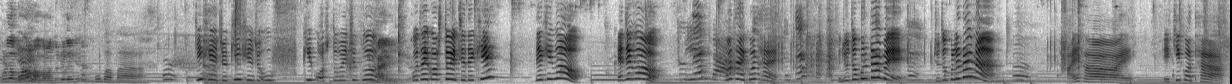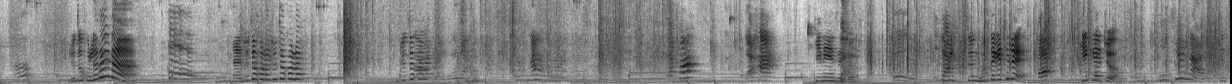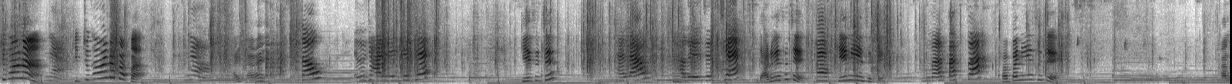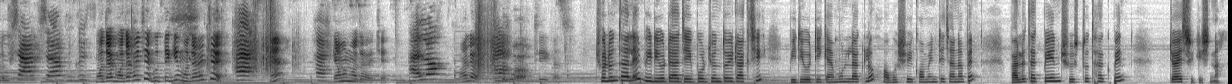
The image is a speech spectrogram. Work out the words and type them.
পুরো তো বড় না বাবা দুটো গেঞ্জি ও বাবা। কি খেয়েছো কি খেয়েছো? উফ কি কষ্ট হয়েছে গো। কোথায় কষ্ট হয়েছে দেখি? দেখি গো। এই যে গো। কোথায় কোথায়? জুতো খুলতে হবে? জুতো খুলে দাও না। হায় হায়। এ কি কথা? জুতো খুলে দাও না। হ্যাঁ জুতো খোলো জুতো খোলো। জুতো খোলো কি নিয়ে এসেছ? তুমি তুমি ঘুরতে গেছিলে? কি খেয়েছো? কিচ্ছু খাও না? কিচ্ছু খাওয়াই না পাপা? High high. কি এসেছে? দারু এসেছে? হ্যাঁ। কে নিয়ে এসেছে? মজা মজা হয়েছে? ঘুরতে গিয়ে মজা হয়েছে? হ্যাঁ? কেমন মজা হয়েছে? ঠিক আছে। চলুন তাহলে ভিডিওটা এই পর্যন্তই রাখছি। ভিডিওটি কেমন লাগল অবশ্যই কমেন্টে জানাবেন। ভালো থাকবেন, সুস্থ থাকবেন। জয় শ্রীকৃষ্ণ।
